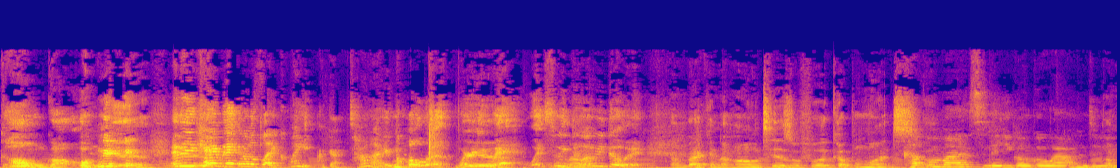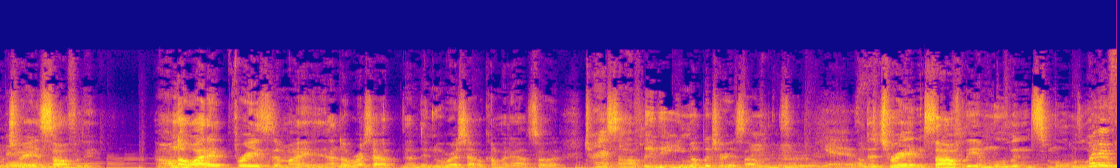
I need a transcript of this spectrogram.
gone, gone. Yeah. and then he came back and was like, wait, I got time. Hold up, where you at? What's we No. doing? What we doing? I'm back in the home tizzle for a couple months. Couple months, and then you're gonna go out and do your I'm gonna thing. tread softly. I don't know why that phrase is in my head. I know Rush Hour, the new Rush Hour coming out, so tread softly. You remember tread softly? So Mhm, yes. I'm just treading softly and moving smooth with But it's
